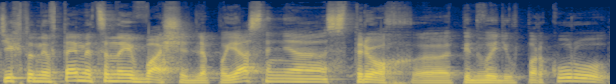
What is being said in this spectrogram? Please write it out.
Ті, хто не в темі, це найважче для пояснення з трьох е, підвидів паркуру,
